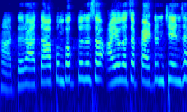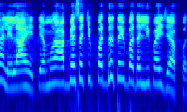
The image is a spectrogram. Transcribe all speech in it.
हां तर आता आपण बघतो जसं आयोगाचा पॅटर्न चेंज झालेला आहे त्यामुळे अभ्यासाची पद्धतही बदलली पाहिजे आपण.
